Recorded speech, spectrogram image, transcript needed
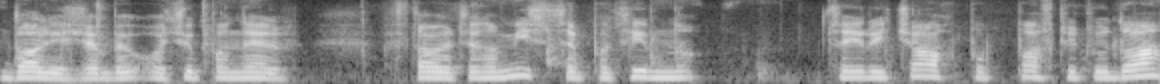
Далі, щоб оцю панель вставити на місце, потрібно цей рычаг попасти туди.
